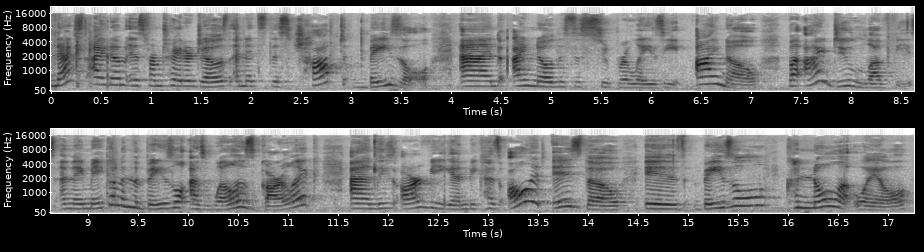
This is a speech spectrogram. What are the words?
Next item is from Trader Joe's and it's this chopped basil. And I know this is super lazy, I know, but I do love these. And they make them in the basil as well as garlic. And these are vegan because all it is though is basil, canola oil,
